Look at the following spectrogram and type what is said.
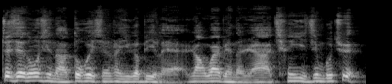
这些东西呢，都会形成一个壁垒，让外边的人啊轻易进不去。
